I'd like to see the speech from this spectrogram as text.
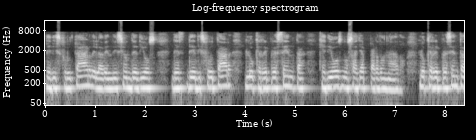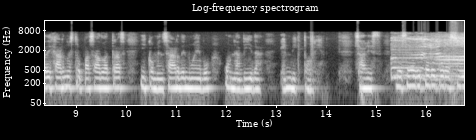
de disfrutar de la bendición de Dios, de, disfrutar lo que representa que Dios nos haya perdonado, lo que representa dejar nuestro pasado atrás y comenzar de nuevo una vida en victoria. Sabes, deseo de todo corazón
